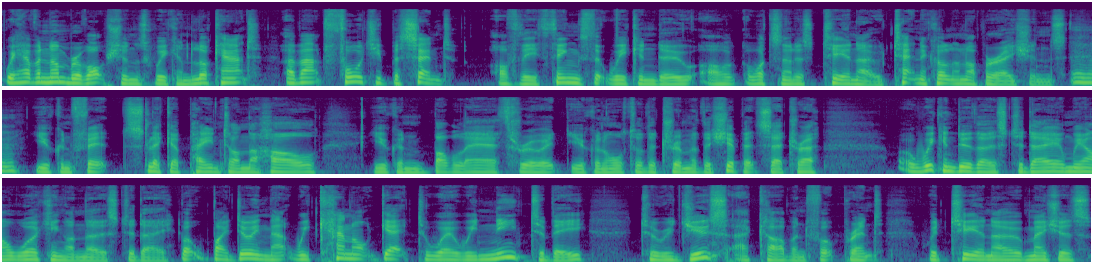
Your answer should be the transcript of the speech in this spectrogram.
We have a number of options we can look at. About 40% of the things that we can do are what's known as T&O, technical and operations. Mm-hmm. You can fit slicker paint on the hull, you can bubble air through it, you can alter the trim of the ship, etc. We can do those today, and we are working on those today. But by doing that, we cannot get to where we need to be to reduce our carbon footprint with T&O measures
